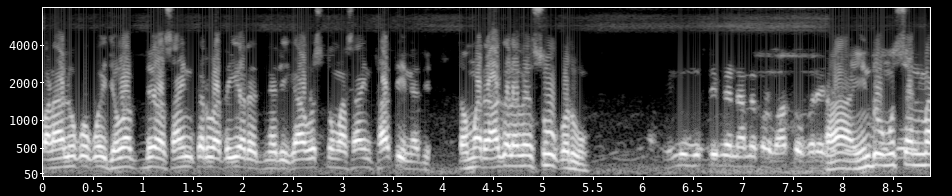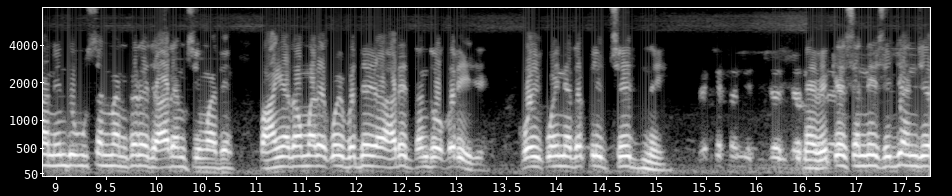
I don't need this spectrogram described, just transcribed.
પણ આ લોકો કોઈ જવાબ દેવા સાઇન કરવા તૈયાર જ નથી કે આ વસ્તુમાં સાઇન થતી નથી. તો અમારે આગળ હવે શું કરવું? હિન્દુ મુસ્લિમના નામે પણ વાતો કરે છે. હા હિન્દુ મુસલમાન હિન્દુ મુસલમાન કરે છે આરએમસી માંથી પણ અહીંયા તો અમારે કોઈ બધે હારે જ ધંધો કરી છે. કોઈ કોઈને તકલીફ છે જ નહીં. વેકેશનની સિઝન છે. ને વેકેશનની સિઝન છે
